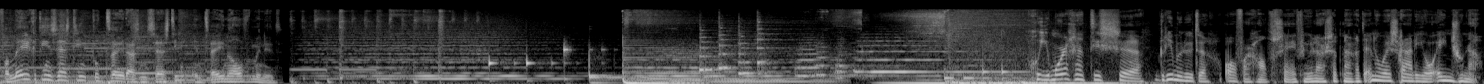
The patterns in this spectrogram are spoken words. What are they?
Van 1916 tot 2016 in 2,5 minuut. Goedemorgen, het is uh, drie minuten over half zeven. U luistert naar het NOS Radio 1 Journaal.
